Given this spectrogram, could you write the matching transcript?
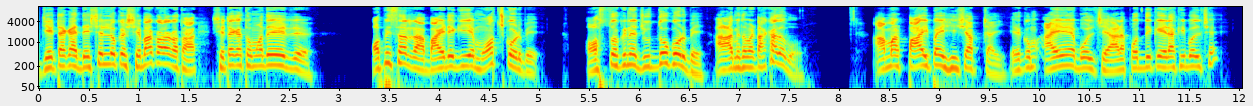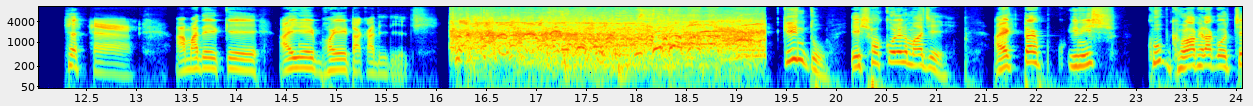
যে টাকায় দেশের লোকের সেবা করার কথা, সেটাকে তোমাদের অফিসাররা বাইরে গিয়ে মচ করবে অস্ত্র কিনে যুদ্ধ করবে, আর আমি তোমায় টাকা দেবো। আমার পাই পাই হিসাব চাই, এরকম আইএমএ বলছে, আর অপরদিকে এরা কি বলছে? হ্যাঁ আমাদেরকে আইএমএ ভয়ে টাকা দিয়ে দিয়েছি। কিন্তু এ সকলের মাঝে আরেকটা জিনিস খুব ঘোরাফেরা করছে,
